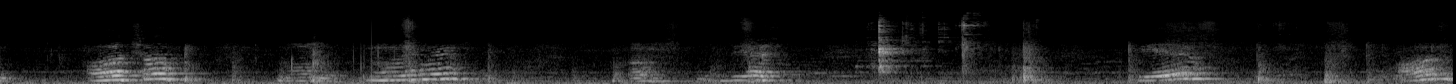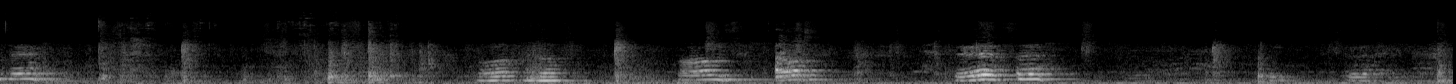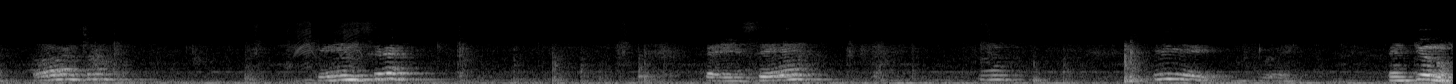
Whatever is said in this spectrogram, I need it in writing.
8, 9, 10, 10, 11, 12, 13, 14, 15, ocho, quince, dieciséis y veintiuno.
